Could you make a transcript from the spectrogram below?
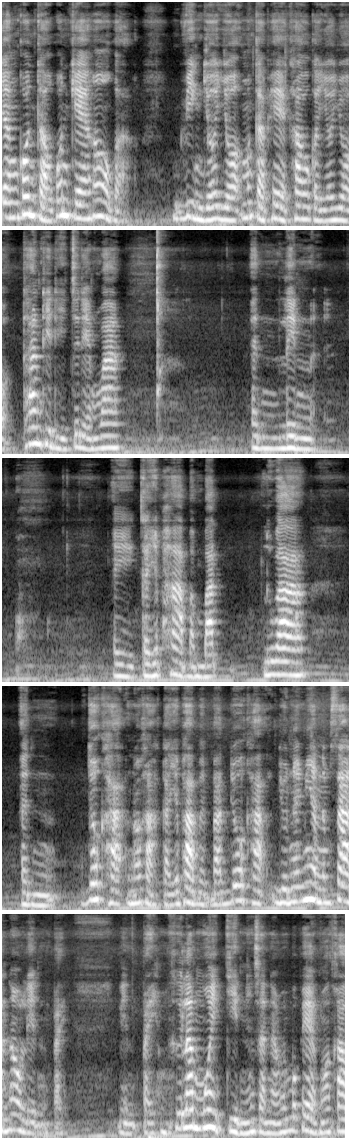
ยังก้นเก่าก้นแก่เฮาก็วิ่งเยอะๆมันก็แพ้เข้าก็เยอะๆท่างที่ดีเจเดียงว่าอันเล่นไอ้กายภาพบำบัด หรือว่าอันโยคะเนาะค่ะกายภาพแบำบัดโยคะ อยู่ในเมียนน้ำซ่านเฮาเล่นไปเล่นไปคือล่ำมวยจีนจังซั่นนะมันบ่แพ้หัวเข่า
